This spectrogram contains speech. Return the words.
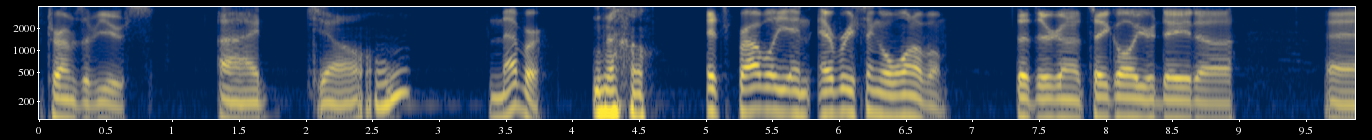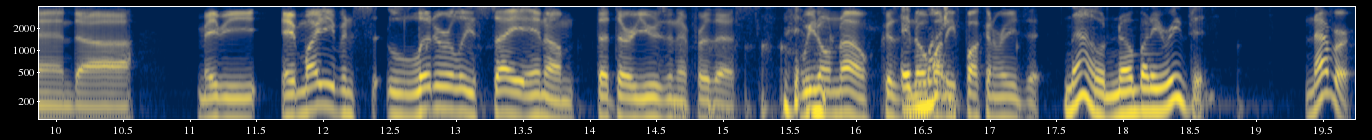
in terms of use? I don't Never. No. It's probably in every single one of them that they're going to take all your data and uh, maybe it might even s- literally say in them that they're using it for this. We don't know because It nobody might. fucking reads it. No, nobody reads it. Never.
